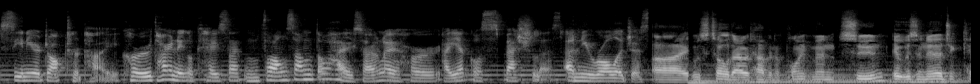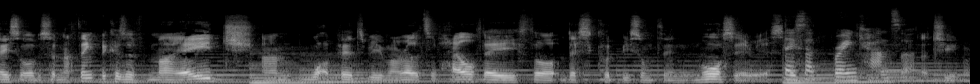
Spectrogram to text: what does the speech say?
senior doctor 睇，佢睇完你个 case 咧唔放心，都系想你去睇一个 specialist，a neurologist。 I was told I would have an appointment soon. It was an urgent case all of a sudden. I think because of my age and what appeared to be my relative health, they thought this could be something more serious. They said brain cancer。a tumour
